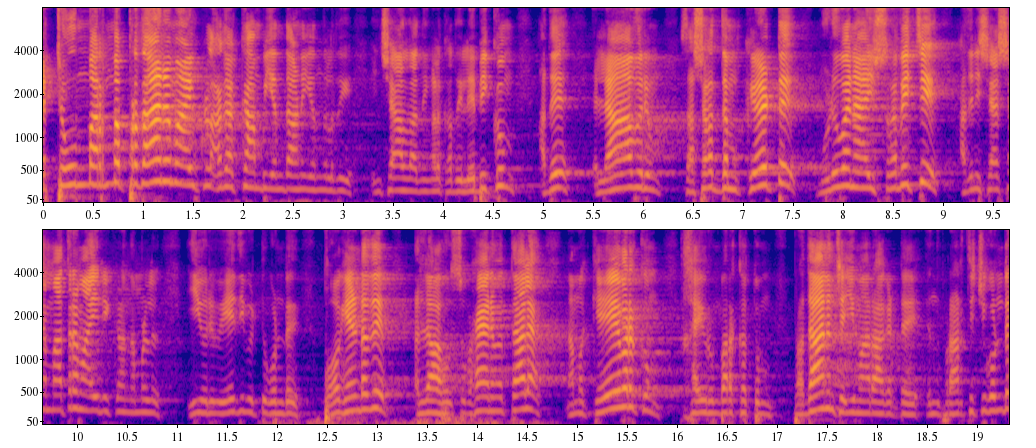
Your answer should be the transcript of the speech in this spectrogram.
ഏറ്റവും മർമ്മപ്രധാനമായിട്ടുള്ള അകക്കാമ്പ് എന്താണ് എന്നുള്ളത് ഇൻഷാല്ല നിങ്ങൾക്കത് ലഭിക്കും. അത് എല്ലാവരും സശ്രദ്ധം കേട്ട് മുഴുവനായി ശ്രവിച്ച് അതിനുശേഷം മാത്രമായിരിക്കണം നമ്മൾ ഈ ഒരു വേദി വിട്ടുകൊണ്ട് പോകേണ്ടത്. അല്ലാഹു സുബാനവത്താല നമുക്കേവർക്കും ഹൈറും ബർക്കത്തും പ്രദാനം ചെയ്യുമാറാകട്ടെ എന്ന് പ്രാർത്ഥിച്ചുകൊണ്ട്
